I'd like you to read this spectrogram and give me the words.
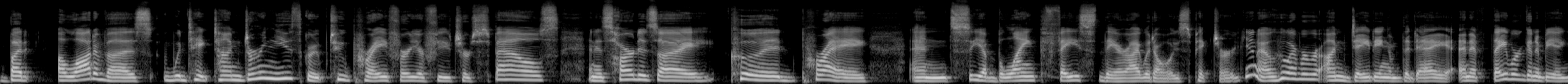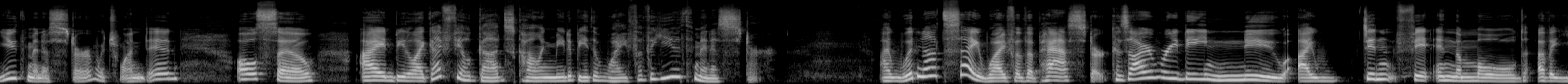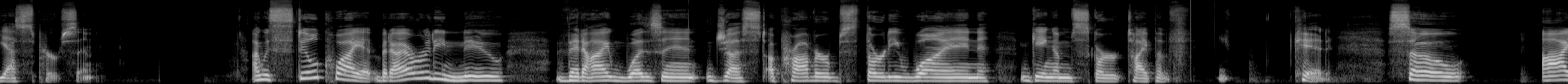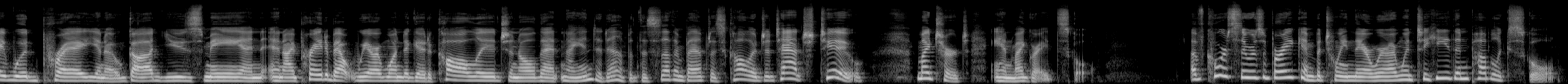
But a lot of us would take time during youth group to pray for your future spouse. And as hard as I could pray, and see a blank face there, I would always picture, you know, whoever I'm dating of the day. And if they were going to be a youth minister, which one did, also, I'd be like, I feel God's calling me to be the wife of a youth minister. I would not say wife of a pastor because I already knew I didn't fit in the mold of a yes person. I was still quiet, but I already knew that I wasn't just a Proverbs 31 gingham skirt type of kid. So I would pray, you know, God use me and and I prayed about where I wanted to go to college and all that and I ended up at the Southern Baptist College attached to my church and my grade school. Of course, there was a break in between there where I went to heathen public school.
